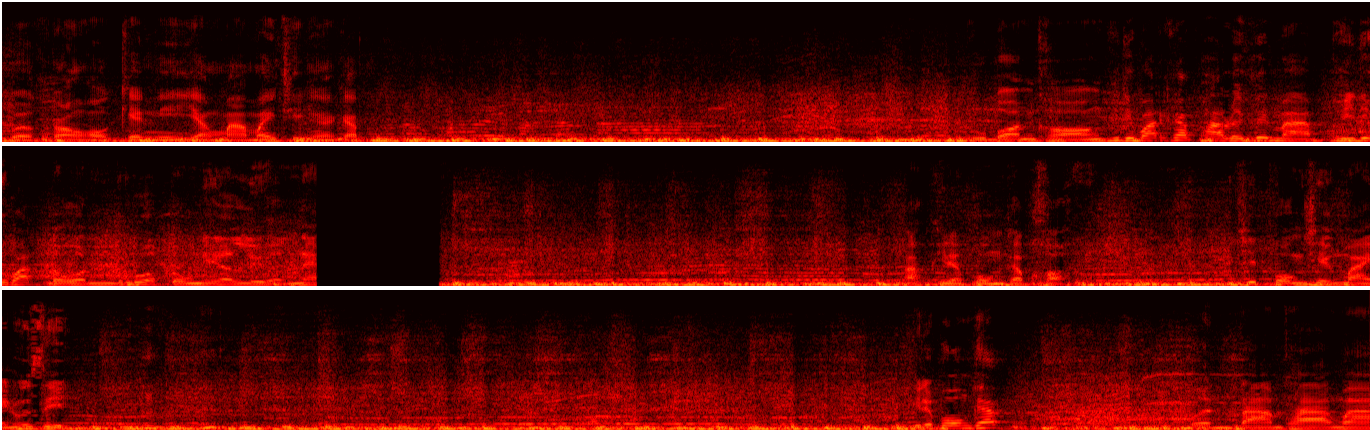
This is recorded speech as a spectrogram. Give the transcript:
เบิกร่องของเกมนี้ยังมาไม่ถึงนะครับดูบอลของพิธีวัตรครับพาลุยขึ้นมาพิธีวัตรโดนรวบตรงนี้แล้วเหลืองแน่อะพีรพงศ์ครับขอชิดพงษ์เชียงใหม่นู้นสิพีรพงศ์ครับเปิดตามทางมา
